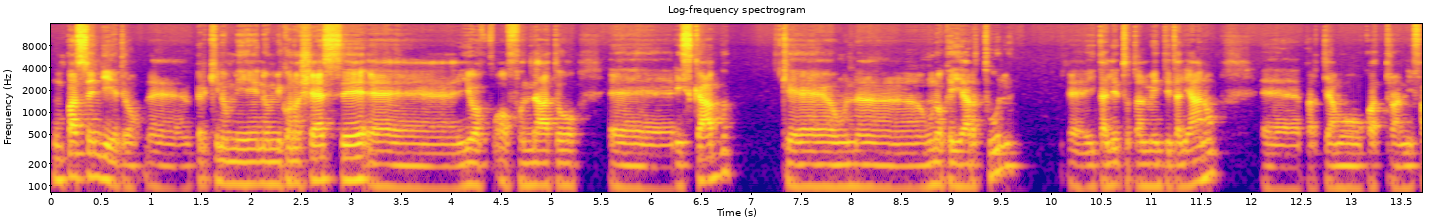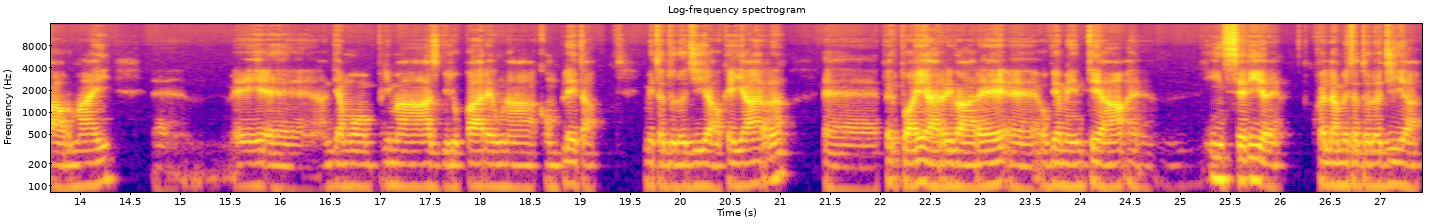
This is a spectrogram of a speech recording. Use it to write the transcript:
Un passo indietro, per chi non mi, non mi conoscesse, io ho fondato Risk Hub, che è un, un OKR tool, eh, itali- totalmente italiano. Eh, partiamo quattro anni fa ormai eh, e eh, andiamo prima a sviluppare una completa metodologia OKR eh, per poi arrivare eh, ovviamente a inserire quella metodologia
